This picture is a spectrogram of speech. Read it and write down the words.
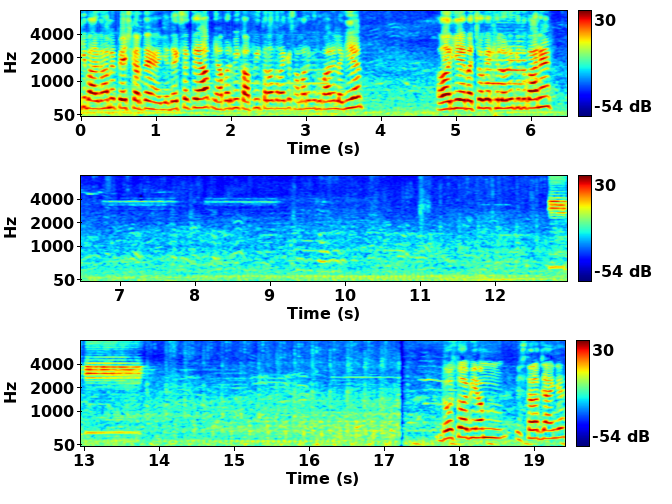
की बारगाह में पेश करते हैं। ये देख सकते हैं आप, यहाँ पर भी काफ़ी तरह तरह के सामानों की दुकानें लगी है और ये बच्चों के खिलौने की दुकान है। दोस्तों, अभी हम इस तरफ़ जाएँगे।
